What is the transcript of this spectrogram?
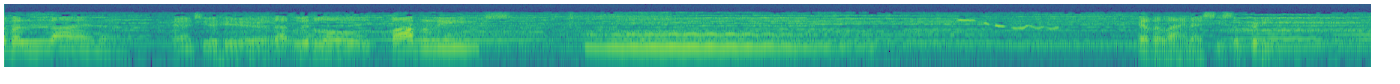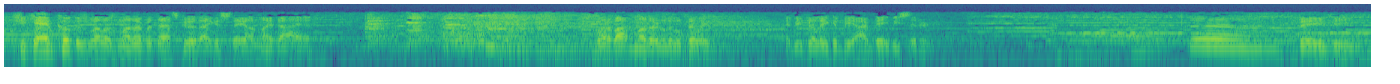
Evelina, can't you hear that little old bobolink's tune? Evelina, she's so pretty. She can't cook as well as mother, but that's good. I can stay on my diet. What about mother and little Billy? Maybe Billy could be our babysitter. Ah, babies.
